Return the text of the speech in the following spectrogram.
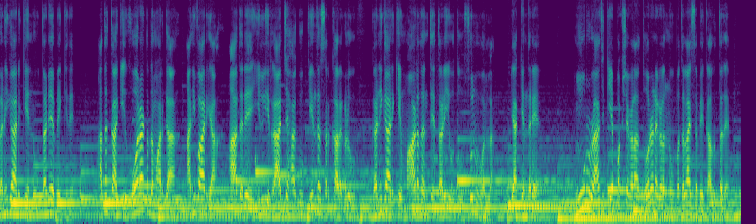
ಗಣಿಗಾರಿಕೆಯನ್ನು ತಡೆಯಬೇಕಿದೆ. ಅದಕ್ಕಾಗಿ ಹೋರಾಟದ ಮಾರ್ಗ ಅನಿವಾರ್ಯ. ಆದರೆ ಇಲ್ಲಿ ರಾಜ್ಯ ಹಾಗೂ ಕೇಂದ್ರ ಸರ್ಕಾರಗಳು ಗಣಿಗಾರಿಕೆ ಮಾಡದಂತೆ ತಡೆಯುವುದು ಸುಲಭವಲ್ಲ. ಯಾಕೆಂದರೆ ಮೂರು ರಾಜಕೀಯ ಪಕ್ಷಗಳ ಧೋರಣೆಗಳನ್ನು ಬದಲಾಯಿಸಬೇಕಾಗುತ್ತದೆ.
